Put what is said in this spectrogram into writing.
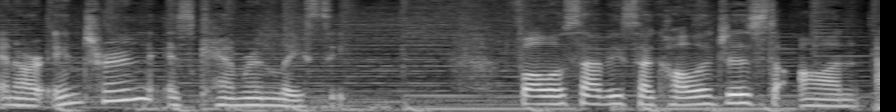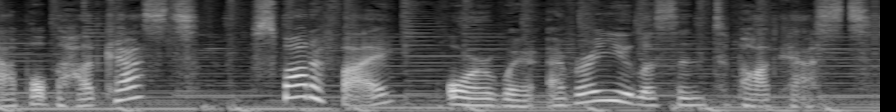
And our intern is Cameron Lacey. Follow Savvy Psychologist on Apple Podcasts, Spotify, or wherever you listen to podcasts.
